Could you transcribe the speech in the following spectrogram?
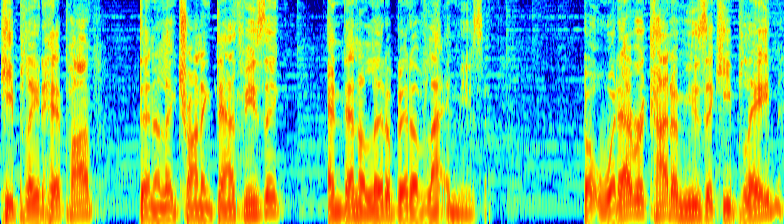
He played hip hop, then electronic dance music, and then a little bit of Latin music. But whatever kind of music he played,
